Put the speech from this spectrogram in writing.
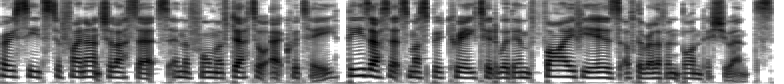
proceeds to financial assets in the form of debt or equity, these assets must be created within five years of the relevant bond issuance.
